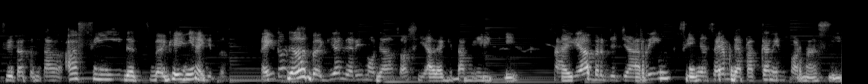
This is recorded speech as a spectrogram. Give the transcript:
cerita tentang ASI dan sebagainya gitu. Nah itu adalah bagian dari modal sosial yang kita miliki. Saya berjejaring sehingga saya mendapatkan informasi.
